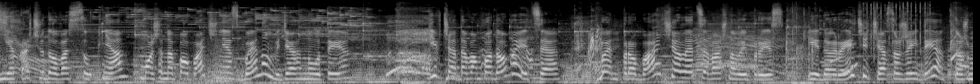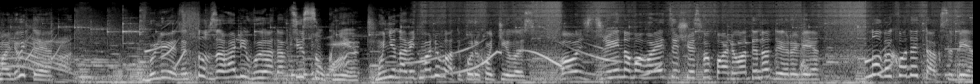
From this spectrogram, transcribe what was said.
Яка чудова сукня. Може на побачення з Беном вдягнути. Дівчата, вам подобається? Бен, пробач, але це ваш новий приз. І, до речі, час уже йде, тож малюйте. Блін, і хто взагалі вигадав ці сукні? Мені навіть малювати перехотілось. Ось Джей намагається щось випалювати на дереві. Ну, виходить так собі.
